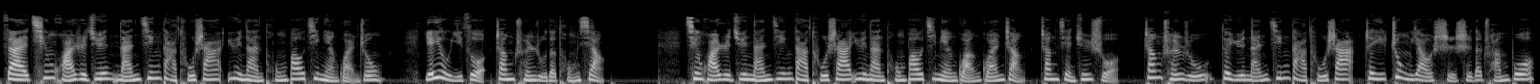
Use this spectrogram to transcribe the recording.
在侵华日军南京大屠杀遇难同胞纪念馆中，也有一座张纯如的铜像。侵华日军南京大屠杀遇难同胞纪念馆馆长张建军说：“张纯如对于南京大屠杀这一重要史实的传播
